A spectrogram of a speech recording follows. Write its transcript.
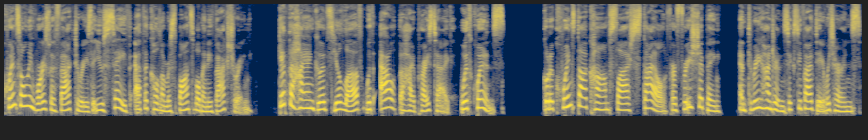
Quince only works with factories that use safe, ethical, and responsible manufacturing. Get the high-end goods you'll love without the high price tag with Quince. Go to quince.com/style for free shipping and 365-day returns.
